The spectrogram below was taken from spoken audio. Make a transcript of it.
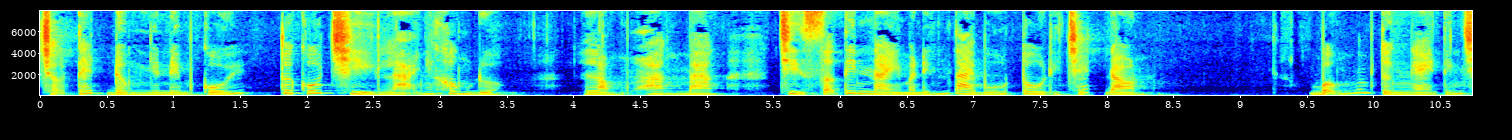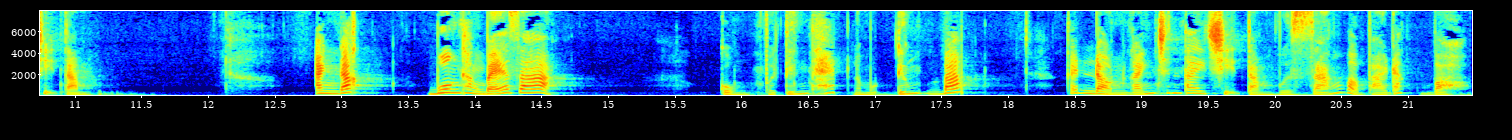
Chợ Tết đông như nêm cối, tôi cố chỉ lại nhưng không được. Lòng hoang mang, chỉ sợ tin này mà đến tai bố tôi thì chết đòn. Bỗng tôi nghe tiếng chị Tầm. Anh Đắc, buông thằng bé ra. Cùng với tiếng thét là một tiếng bát. Cái đòn gánh trên tay chị Tầm vừa giáng vào vai Đắc vỏ.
